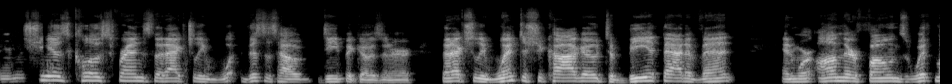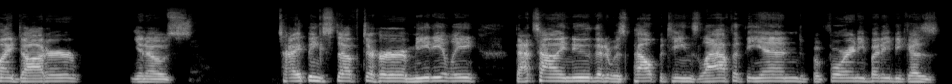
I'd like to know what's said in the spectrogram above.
Mhm. She has close friends that actually, this is how deep it goes in her. That actually went to Chicago to be at that event, and were on their phones with my daughter. You know, s- typing stuff to her immediately. That's how I knew that it was Palpatine's laugh at the end before anybody because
